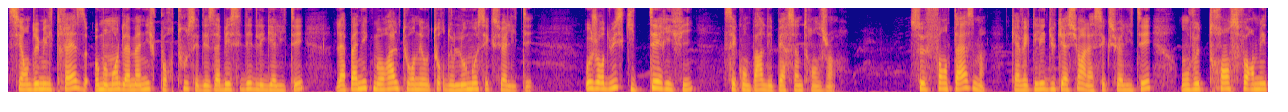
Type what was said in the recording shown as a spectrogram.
Si en 2013, au moment de la manif pour tous et des ABCD de l'égalité, la panique morale tournait autour de l'homosexualité, aujourd'hui ce qui terrifie, c'est qu'on parle des personnes transgenres. Ce fantasme qu'avec l'éducation à la sexualité, on veut transformer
